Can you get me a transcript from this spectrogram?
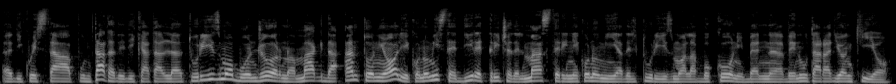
eh, di questa puntata dedicata al turismo. Buongiorno a Magda Antonioli, economista e direttrice del Master in Economia del Turismo alla Bocconi. Benvenuta a Radio Anch'io.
